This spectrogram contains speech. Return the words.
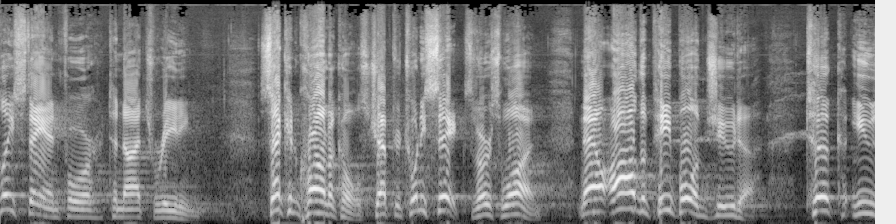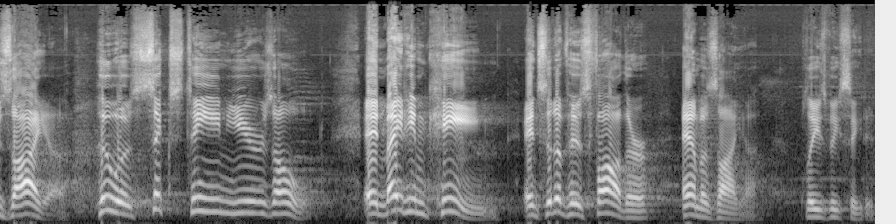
Please stand for tonight's reading. Second Chronicles chapter 26 verse 1. Now all the people of Judah took Uzziah, who was 16 years old, and made him king instead of his father Amaziah. Please be seated.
